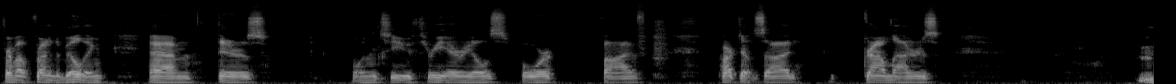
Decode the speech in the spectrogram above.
from out front of the building. Um, there's one, two, three aerials, four, five, parked outside, ground ladders. Hmm.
